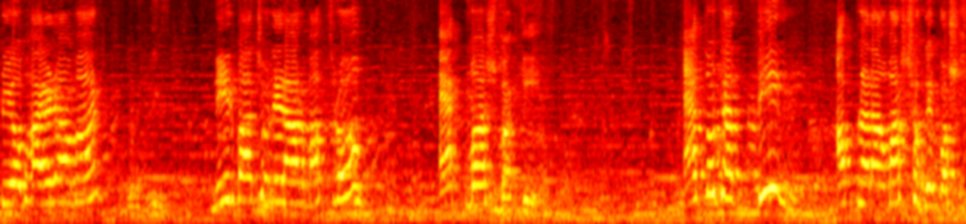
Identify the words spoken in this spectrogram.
প্রিয় ভাইরা আমার, নির্বাচনের আর মাত্র এক মাস বাকি। এতটা দিন আপনারা আমার সঙ্গে কষ্ট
